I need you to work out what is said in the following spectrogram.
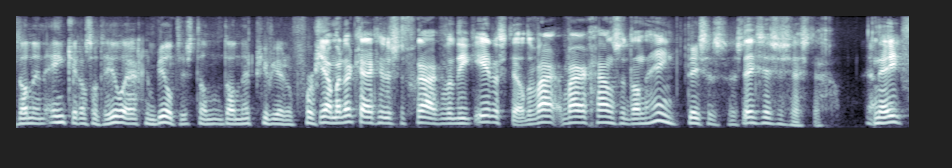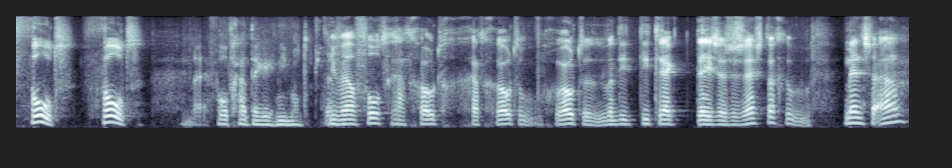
dan in één keer, als dat heel erg in beeld is, dan, dan heb je weer een forse Ja, maar dan krijg je dus de vraag wat die ik eerder stelde. Waar, waar gaan ze dan heen? D66. D66. Ja. Nee, Volt. Volt. Nee, Volt gaat denk ik niemand op stemmen. Jawel, Volt gaat, groot, gaat grote, grote... Want die, die trekt D66 mensen aan.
